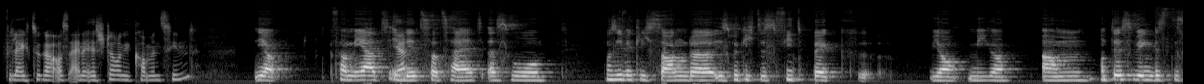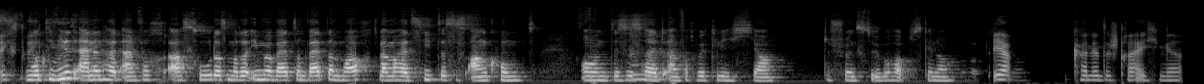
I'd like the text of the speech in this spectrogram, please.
vielleicht sogar aus einer Essstörung gekommen sind? Ja, vermehrt in ja? letzter Zeit. Also muss ich wirklich sagen, da ist wirklich das Feedback ja mega. Ähm, und deswegen, das, das motiviert cool. einen halt einfach auch so, dass man da immer weiter und weiter macht, weil man halt sieht, dass es ankommt. Und das ist mhm. halt einfach wirklich, ja, das Schönste überhaupt, genau. Ja, kann ich unterstreichen, ja.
